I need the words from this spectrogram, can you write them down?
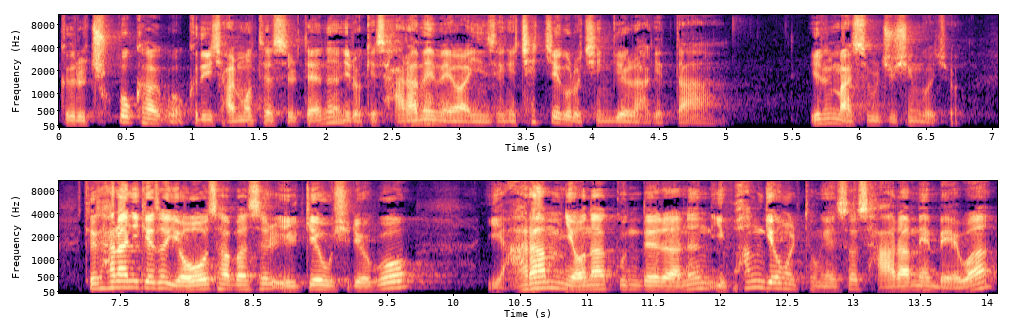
그들을 축복하고 그들이 잘못했을 때는 이렇게 사람의 매와 인생의 채찍으로 징계를 하겠다. 이런 말씀을 주신 거죠. 그래서 하나님께서 여호사밧을 일깨우시려고 이 아람 연합 군대라는 이 환경을 통해서 사람의 매와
